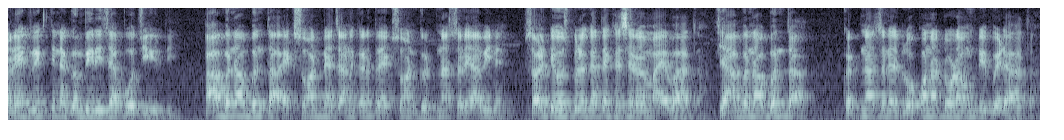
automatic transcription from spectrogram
અને એક વ્યક્તિને ગંભીર ઈજા પહોંચી હતી. આ બનાવ બનતા એકસો આઠને જાણ કરતા એકસો આઠ ઘટના સ્થળે આવીને સલ્ટી હોસ્પિટલ ખાતે ખસેડવામાં આવ્યા હતા. જ્યાં બનાવ બનતા ઘટના સ્થળે લોકોના ટોળા ઉમટી પડ્યા હતા.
